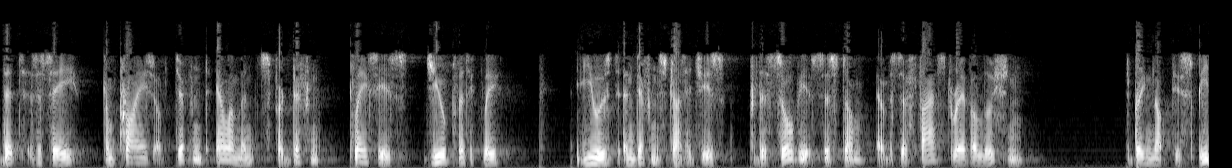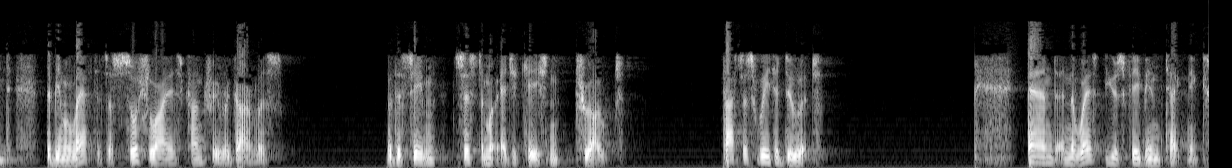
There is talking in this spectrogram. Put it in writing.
that, as I say, comprise of different elements for different places geopolitically used in different strategies. For the Soviet system, it was a fast revolution to bring them up to speed. They've been left as a socialized country regardless, with the same system of education throughout. Fastest way to do it. And in the West, they use Fabian techniques,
